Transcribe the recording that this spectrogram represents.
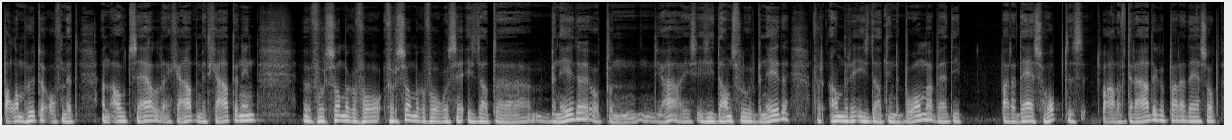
palmhutten of met een oud zeil, met gaten in. Voor sommige, voor sommige vogels is dat beneden, op een, ja, is, is die dansvloer beneden. Voor anderen is dat in de bomen, bij die paradijshop, dus twaalfdradige paradijshop,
